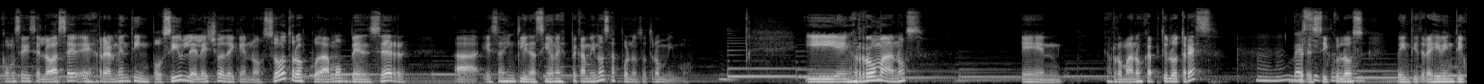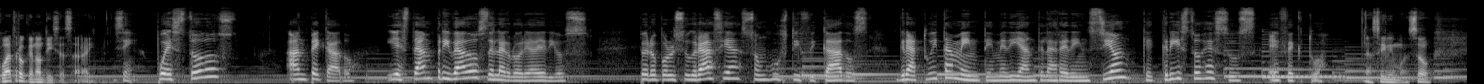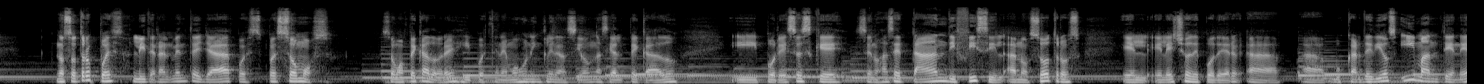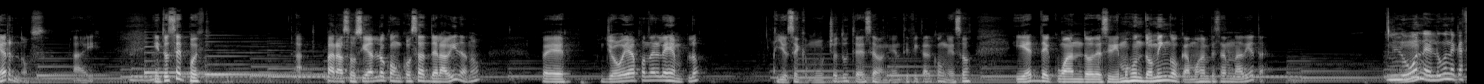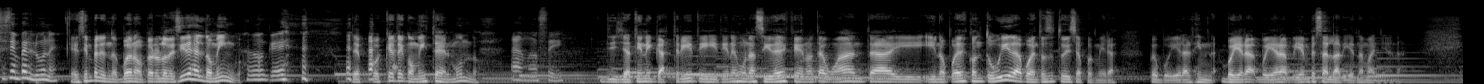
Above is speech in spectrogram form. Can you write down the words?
¿cómo se dice? Lo hace es realmente imposible el hecho de que nosotros podamos vencer a esas inclinaciones pecaminosas por nosotros mismos. Y en Romanos, en Romanos capítulo 3, Ujú. versículos 23 y 24, ¿qué nos dice Sarai? Sí, pues todos han pecado y están privados de la gloria de Dios, pero por su gracia son justificados gratuitamente mediante la redención que Cristo Jesús efectuó. Así mismo. So, nosotros pues literalmente ya pues, pues somos, somos pecadores y pues tenemos una inclinación hacia el pecado y por eso es que se nos hace tan difícil a nosotros el, el hecho de poder ah, ah, buscar de Dios y mantenernos ahí. Entonces pues ah, para asociarlo con cosas de la vida, ¿no? Pues yo voy a poner el ejemplo. y Yo sé que muchos de ustedes se van a identificar con eso. Y es de cuando decidimos un domingo que vamos a empezar una dieta. Lunes, lunes, casi siempre el lunes. Que siempre, bueno, pero lo decides el domingo, Ok. Después que te comiste el mundo. ah, no sé. Y ya tienes gastritis y tienes una acidez que no te aguanta y, y no puedes con tu vida, pues entonces tú dices, pues mira, pues voy a ir al gimnasio, voy a, ir a- voy, a, voy a empezar la dieta mañana.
